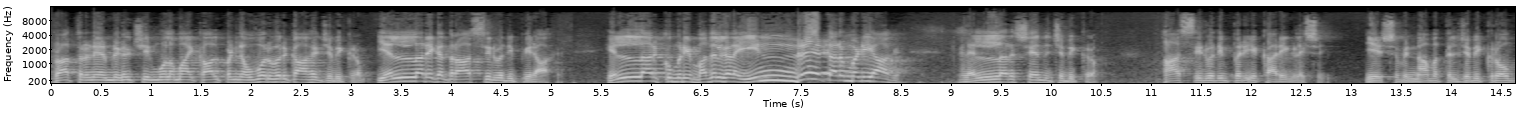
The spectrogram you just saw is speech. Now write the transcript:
பிரார்த்தனை நேரம் நிகழ்ச்சியின் மூலமாய் கால் பண்ணின ஒவ்வொருவருக்காக ஜெபிக்கிறோம். எல்லாரையும் கத்திர ஆசீர்வதிப்பீராக. எல்லாருக்கும் உரிய பதில்களை இன்றே தரும்படியாக எல்லாரும் சேர்ந்து ஜெபிக்கிறோம். ஆசீர்வதியும் பெரிய காரியங்களை செய்யும். இயேசுவின் நாமத்தில் ஜெபிக்கிறோம்.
